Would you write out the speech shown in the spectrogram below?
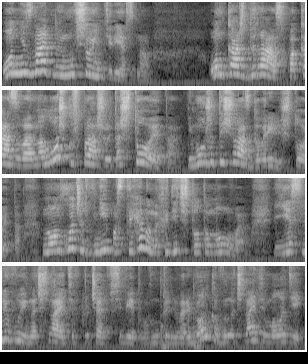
Он не знает, но ему все интересно. Он каждый раз, показывая на ложку, спрашивает, а что это? Ему уже тысячу раз говорили, что это. Но он хочет в ней постоянно находить что-то новое. И если вы начинаете включать в себе этого внутреннего ребенка, вы начинаете молодеть.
